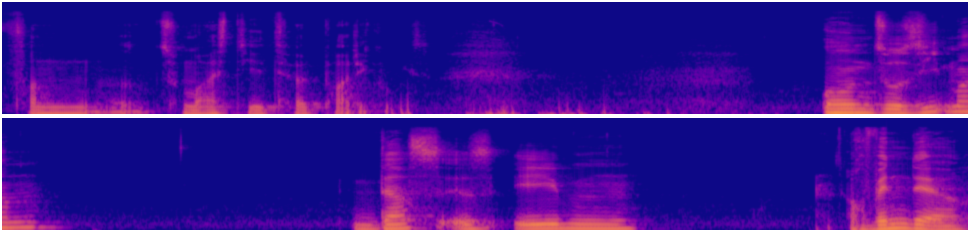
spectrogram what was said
Von also zumeist die Third-Party-Cookies. Und so sieht man, dass es eben, auch wenn der,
